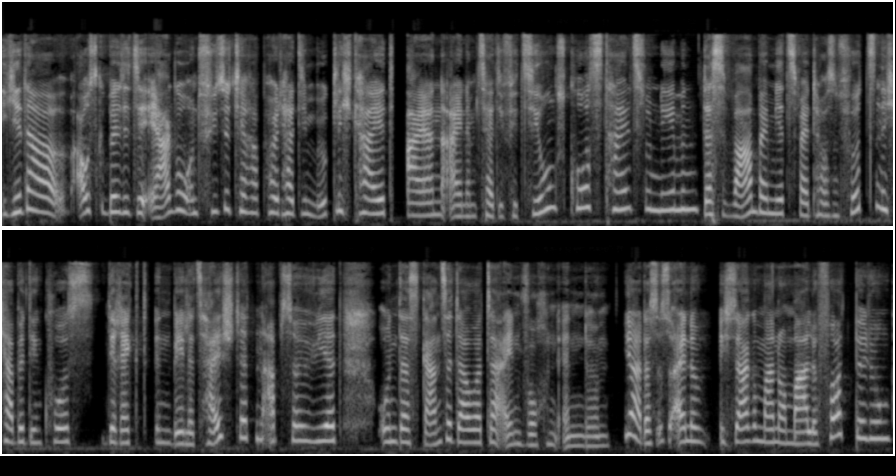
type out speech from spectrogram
Jeder ausgebildete Ergo- und Physiotherapeut hat die Möglichkeit, an einem Zertifizierungskurs teilzunehmen. Das war bei mir 2014. Ich habe den Kurs direkt in Belitz-Heilstätten absolviert und das Ganze dauerte ein Wochenende. Ja, das ist eine, ich sage mal, normale Fortbildung,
